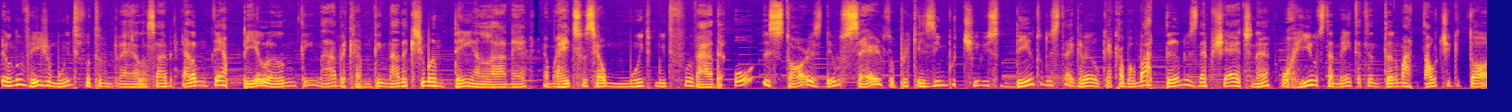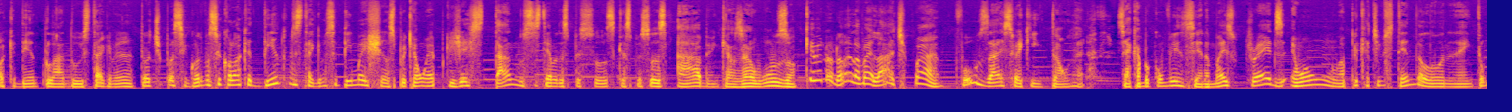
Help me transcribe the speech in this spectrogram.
eu não vejo muito futuro pra ela, sabe? Ela não tem apelo, ela não tem nada, cara. Não tem nada que te mantenha lá, né? É uma rede social muito, muito furada. O Stories deu certo porque eles embutiram isso dentro do Instagram, o que acabou matando o Snapchat, né? O Reels também tá tentando matar o TikTok dentro lá do Instagram. Então, tipo assim, quando você coloca dentro do Instagram, você tem mais chance, porque é um app que já está no sistema das pessoas, que as pessoas abrem, que elas já usam. Querendo ou não, ela vai lá, tipo, ah, vou usar usar isso aqui então, né? Você acaba convencendo. Mas o Threads é um aplicativo standalone, né? Então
